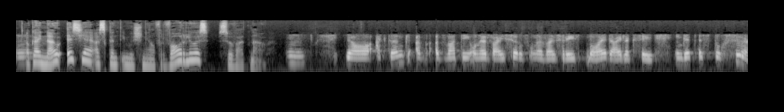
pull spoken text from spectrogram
Mm. Okay, nou is jy as kind emosioneel verwaarloos, so wat nou? Mm. Ja, ek dink wat die onderwyser of onderwyseres baie duidelik sê en dit is tog so,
